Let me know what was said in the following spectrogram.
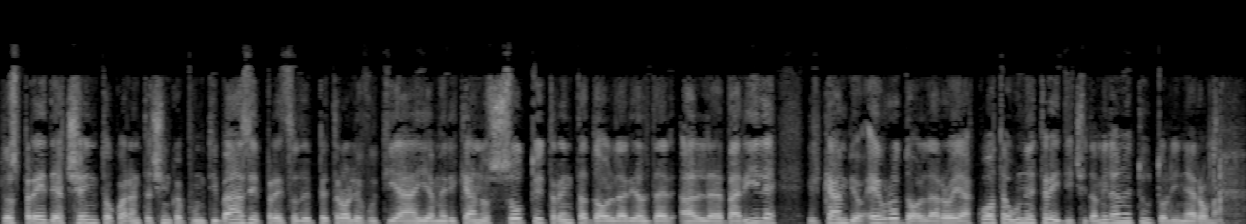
lo spread è a 145 punti base, il prezzo del petrolio VTI americano sotto i 30 dollari al, al barile, il cambio euro-dollaro è a quota 1,13. Da Milano è tutto, linea Roma.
